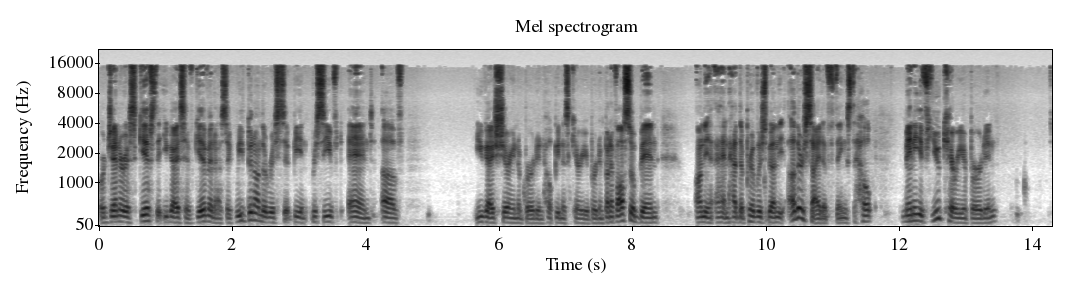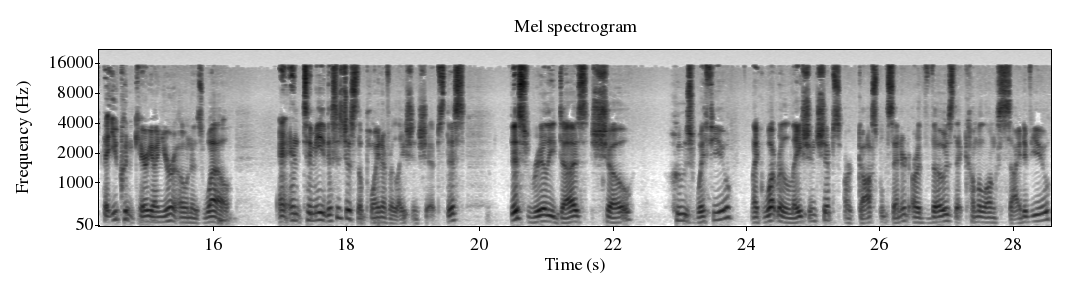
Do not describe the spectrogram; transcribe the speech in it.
or generous gifts that you guys have given us like we've been on the recipient received end of you guys sharing a burden helping us carry a burden but i've also been on the and had the privilege to be on the other side of things to help many of you carry a burden that you couldn't carry on your own as well. And, and to me, this is just the point of relationships. This this really does show who's with you. Like what relationships are gospel centered are those that come alongside of you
